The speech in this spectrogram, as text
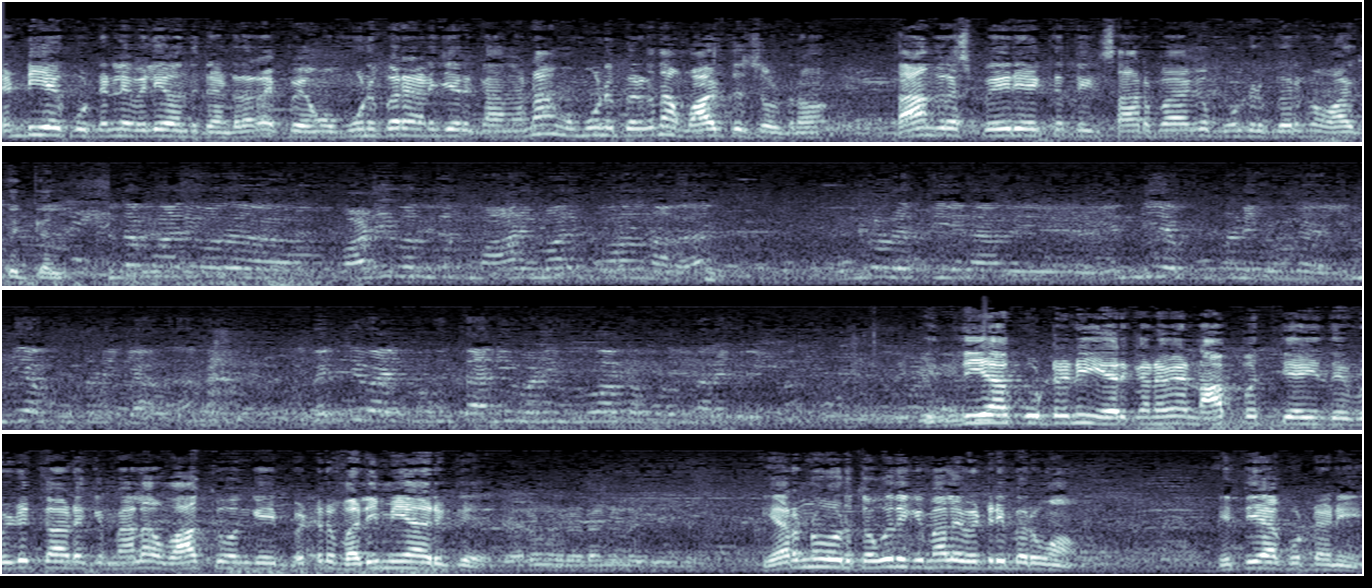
என்டிஏ கூட்டணியில வெளியே வந்துட்டேன்றாரு. இப்போ அவங்க மூணு பேரும் இணைஞ்சிருக்காங்கன்னா அவங்க மூணு பேருக்கு தான் வாழ்த்து சொல்றோம். காங்கிரஸ் பேர் இயக்கத்தின் சார்பாக மூன்று பேருக்கும் வாழ்த்துக்கள். இந்தியா கூட்டணி ஏற்கனவே நாற்பத்தி ஐந்து விழுக்காடுக்கு மேல வாக்கு வங்கியை பெற்று வலிமையா இருக்கு. இருநூறு தொகுதிக்கு மேல வெற்றி பெறுவோம். இந்தியா கூட்டணி.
